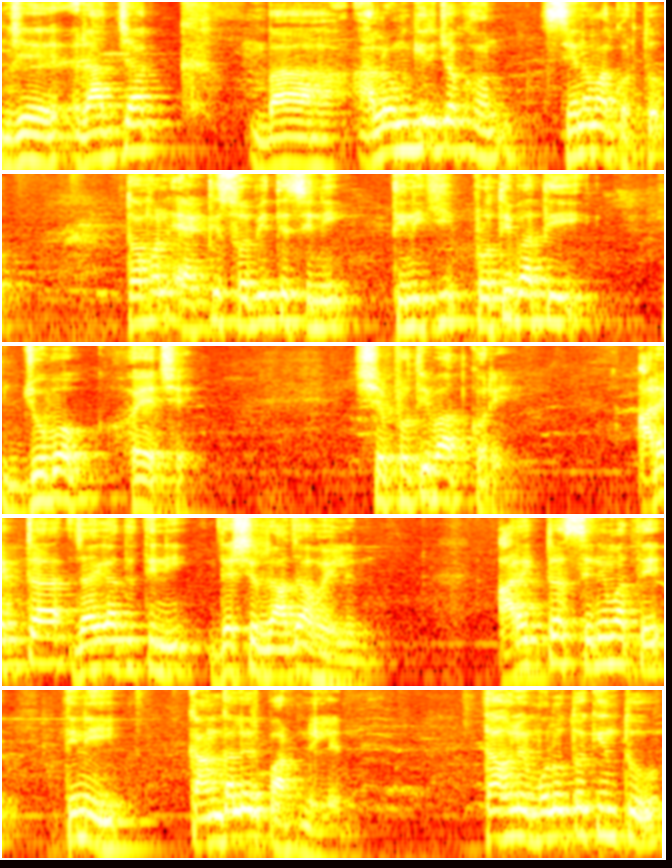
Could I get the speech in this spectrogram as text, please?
যে রাজ্জাক বা আলমগীর যখন সিনেমা করত, তখন একটি ছবিতে তিনি তিনি কি প্রতিবাদী যুবক হয়েছে, সে প্রতিবাদ করে। আরেকটা জায়গাতে তিনি দেশের রাজা হইলেন। আরেকটা সিনেমাতে তিনি কাঙ্গালের পাঠ নিলেন। তাহলে মূলত কিন্তু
